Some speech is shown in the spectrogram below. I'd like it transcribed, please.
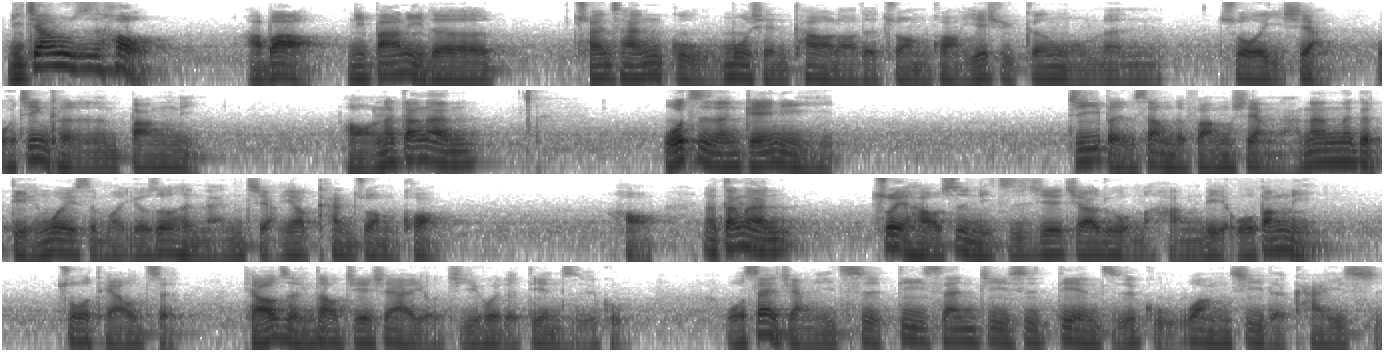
你加入之后。好不好？你把你的传产股目前套牢的状况，也许跟我们说一下，我尽可能能帮你。好，那当然，我只能给你基本上的方向啦。那那个点位什么，有时候很难讲，要看状况。好，那当然最好是你直接加入我们行列，我帮你做调整，调整到接下来有机会的电子股。我再讲一次，第三季是电子股旺季的开始。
